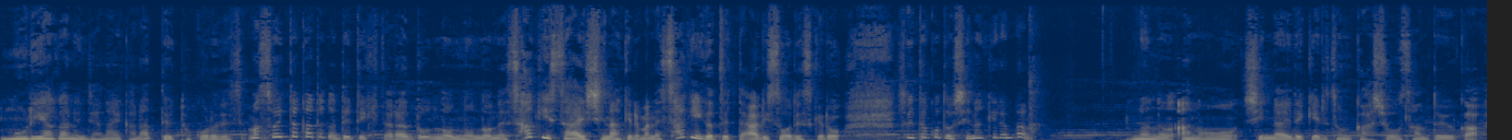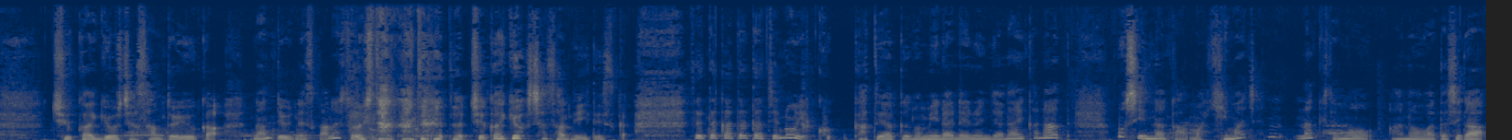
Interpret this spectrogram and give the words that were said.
盛り上がるんじゃないかなっていうところです。まあそういった方が出てきたら、どんどんどんどんね、詐欺さえしなければね、詐欺が絶対ありそうですけど、そういったことをしなければ、どんどん、あの、信頼できるその合唱さんというか、仲介業者さんというか、なんて言うんですかね、そうした方々、仲介業者さんでいいですか。そういった方たちの活躍が見られるんじゃないかな。もしなんか、まあ、暇じゃなくても、あの、私が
